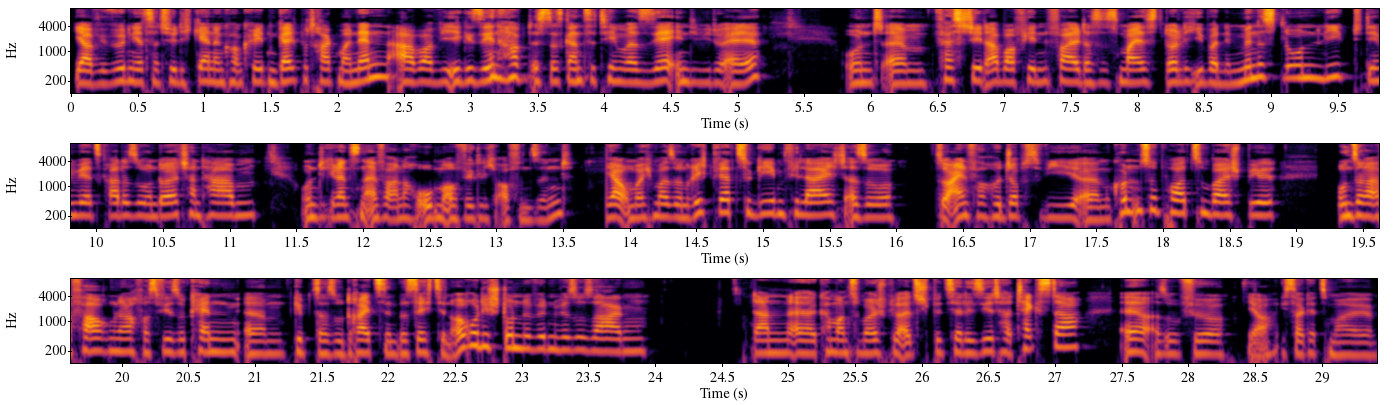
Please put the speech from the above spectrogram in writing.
Ja, wir würden jetzt natürlich gerne einen konkreten Geldbetrag mal nennen, aber wie ihr gesehen habt, ist das ganze Thema sehr individuell. Und ähm, fest steht aber auf jeden Fall, dass es meist deutlich über dem Mindestlohn liegt, den wir jetzt gerade so in Deutschland haben und die Grenzen einfach nach oben auch wirklich offen sind. Ja, um euch mal so einen Richtwert zu geben vielleicht, also so einfache Jobs wie ähm, Kundensupport zum Beispiel, unserer Erfahrung nach, was wir so kennen, ähm, gibt da so 13 bis 16 Euro die Stunde, würden wir so sagen. Dann äh, kann man zum Beispiel als spezialisierter Texter, äh, also für, ja, ich sag jetzt mal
